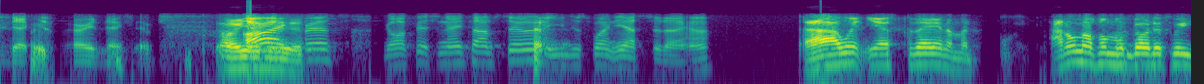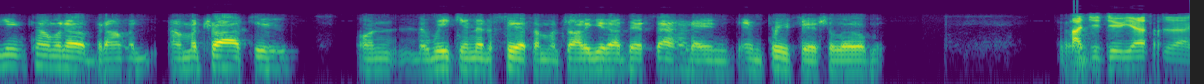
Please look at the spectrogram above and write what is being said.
addictive, very addictive. Oh yeah. All right, Chris, going fishing anytime soon, or you just went yesterday, huh? I went yesterday, and I'm a. I don't know if I'm gonna go this weekend coming up, but I'm a, I'm gonna try to on the weekend of the fifth. I'm gonna try to get out there Saturday and, and pre-fish a little bit. How'd you do yesterday?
